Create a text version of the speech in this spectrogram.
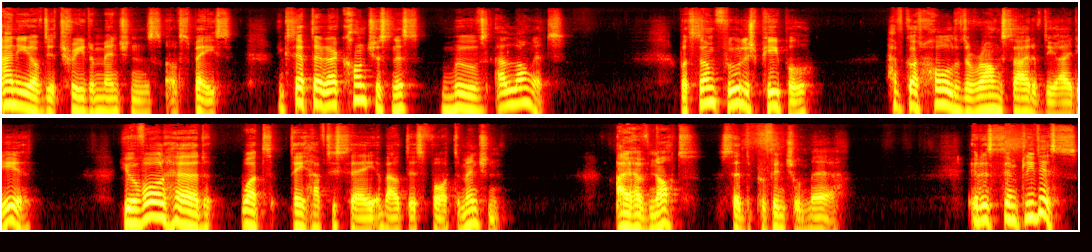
any of the three dimensions of space, except that our consciousness moves along it. But some foolish people have got hold of the wrong side of the idea. You have all heard what they have to say about this fourth dimension. I have not, said the provincial mayor. It is simply this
